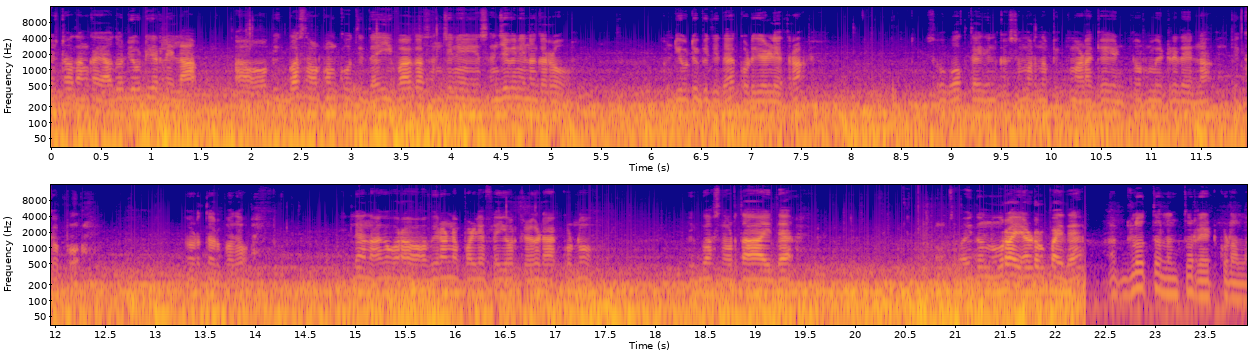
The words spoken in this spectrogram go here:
ಎಷ್ಟೋ ತನಕ ಯಾವುದೋ ಡ್ಯೂಟಿ ಇರಲಿಲ್ಲ. ಬಿಗ್ ಬಾಸ್ ನೋಡ್ಕೊಂಡು ಕೂತಿದ್ದೆ. ಇವಾಗ ಸಂಜೀನಿ ಸಂಜೀವಿನಿ ನಗರು ಡ್ಯೂಟಿ ಬಿದ್ದಿದೆ, ಕೊಡಗೇಳ್ಳಿ ಹತ್ರ. ಸೊ ಹೋಗ್ತಾ ಇದ್ದೀನಿ. ಕಸ್ಟಮರ್ನ ಪಿಕ್ ಮಾಡೋಕ್ಕೆ ಎಂಟುನೂರು ಮೀಟ್ರ್ ಇದೆ ಇನ್ನು ಪಿಕಪ್ಪು ನೋಡ್ತಾ ಇರ್ಬೋದು. ಇಲ್ಲೇ ನಾಗವರ ವೀರಣ್ಣಪಾಳ್ಯ ಫ್ಲೈಓವರ್ ಕೆಳಗಡೆ ಹಾಕ್ಕೊಂಡು ಬಿಗ್ ಬಾಸ್ ನೋಡ್ತಾ ಇದ್ದೆ ಸೊ ಇದು ನೂರ ಎರಡು ರೂಪಾಯಿ ಇದೆ. ಅಗ್ಲೋತಲ್ಲಂತೂ ರೇಟ್ ಕೊಡಲ್ಲ.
